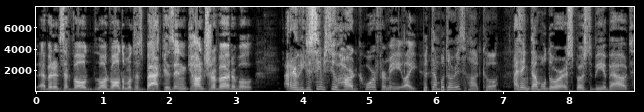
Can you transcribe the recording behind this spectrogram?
The "Evidence that Vol- Lord Voldemort is back is incontrovertible." I don't know. He just seems too hardcore for me. Like But Dumbledore is hardcore. I think Dumbledore is supposed to be about,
